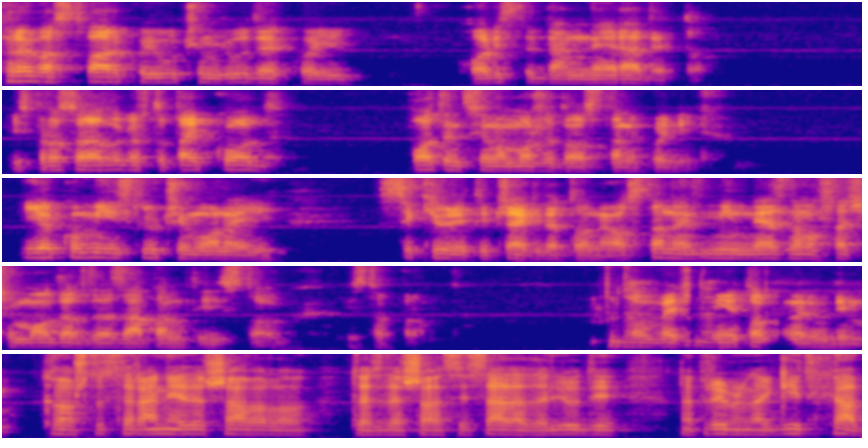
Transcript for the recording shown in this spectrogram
prva stvar koju učim ljude koji koriste da ne rade to. Iz prosto razloga što taj kod potencijalno može da ostane kod njih. Iako mi isključimo onaj security check da to ne ostane, mi ne znamo šta će model da zapamti iz tog, iz tog prompta. Da, to već da. nije toliko na ljudima. Kao što se ranije dešavalo, to je dešava se sada da ljudi, na primjer na GitHub,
